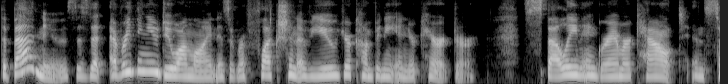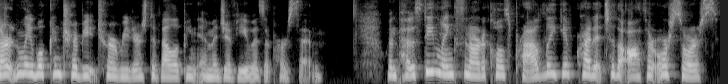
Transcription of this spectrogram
The bad news is that everything you do online is a reflection of you, your company, and your character. Spelling and grammar count and certainly will contribute to a reader's developing image of you as a person. When posting links and articles, proudly give credit to the author or source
